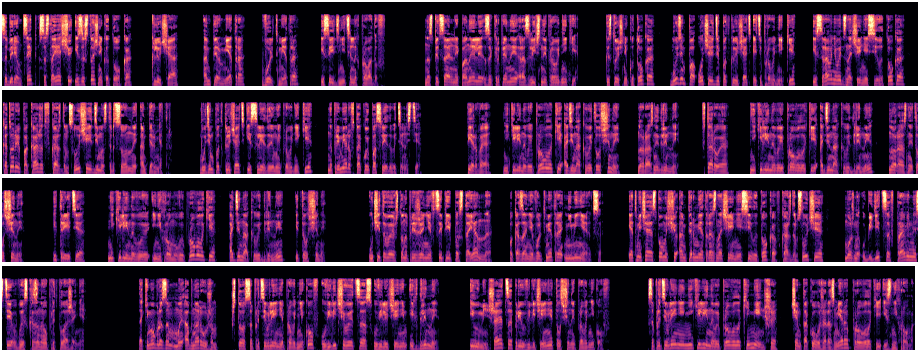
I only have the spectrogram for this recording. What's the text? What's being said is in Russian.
Соберем цепь, состоящую из источника тока, ключа, амперметра, вольтметра и соединительных проводов. На специальной панели закреплены различные проводники. К источнику тока будем по очереди подключать эти проводники и сравнивать значение силы тока, которые покажет в каждом случае демонстрационный амперметр. Будем подключать исследуемые проводники, например, в такой последовательности. Первое. Никелиновые проволоки одинаковой толщины, но разной длины. Второе. Никелиновые проволоки одинаковой длины, но разной толщины. И третье. Никелиновую и нехромовую проволоки одинаковой длины и толщины. Учитывая, что напряжение в цепи постоянно, показания вольтметра не меняются. И отмечая с помощью амперметра значение силы тока в каждом случае, можно убедиться в правильности высказанного предположения. Таким образом, мы обнаружим, что сопротивление проводников увеличивается с увеличением их длины и уменьшается при увеличении толщины проводников. Сопротивление никелиновой проволоки меньше, чем такого же размера проволоки из нехрома.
